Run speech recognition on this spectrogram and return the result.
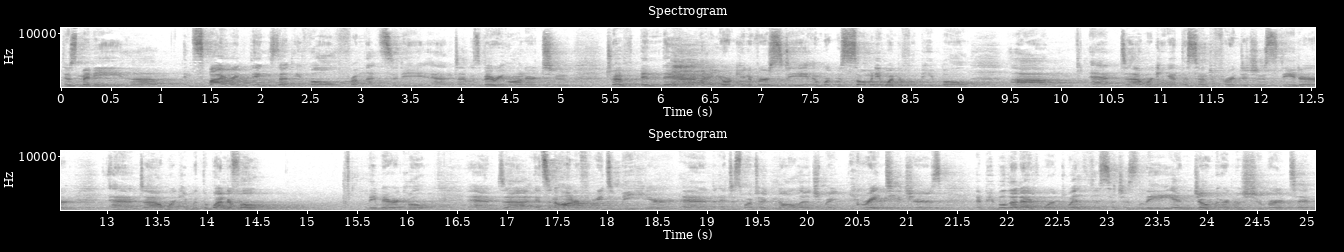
there's many um, inspiring things that evolve from that city, and I was very honored to, to have been there at York University and worked with so many wonderful people, um, and uh, working at the Center for Indigenous Theatre, and uh, working with the wonderful Lee Maracle. And uh, it's an honor for me to be here, and I just want to acknowledge my great teachers and people that I've worked with, such as Lee and Joane Cardinal-Schubert, and,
